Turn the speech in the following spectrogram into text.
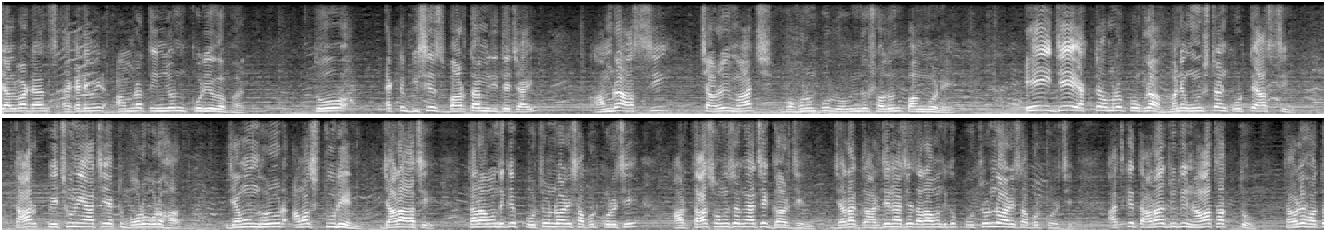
জালবা ডান্স একাডেমির আমরা তিনজন কোরিওগ্রাফার। তো একটা বিশেষ বার্তা আমি দিতে চাই। আমরা আসছি চারই মার্চ বহরমপুর রবীন্দ্র সদন প্রাঙ্গণে। এই যে একটা আমরা প্রোগ্রাম মানে অনুষ্ঠান করতে আসছি, তার পেছনে আছে একটা বড় বড় হাত। যেমন ধরুন আমার স্টুডেন্ট যারা আছে, তারা আমাদেরকে প্রচণ্ড হারে সাপোর্ট করেছে। আর তার সঙ্গে সঙ্গে আছে গার্জেন যারা গার্জেন আছে, তারা আমাদেরকে প্রচণ্ড হারে সাপোর্ট করেছে। আজকে তারা যদি না থাকতো তাহলে হয়তো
